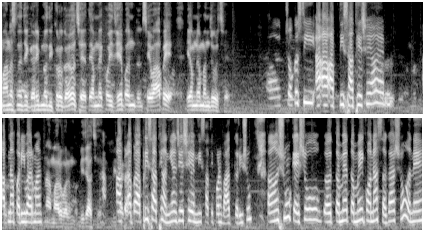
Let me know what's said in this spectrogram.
માણસને જે ગરીબનો દીકરો ગયો છે તે અમને કોઈ જે પણ સેવા આપે એ અમને મંજૂર છે. ચોક્કસથી આ આપની સાથે છે આ? આપના પરિવારમાં? ના મારો બીજા છે. આપણી સાથે અન્ય જે છે એમની સાથે પણ વાત કરીશું. શું કહેશો તમે તમે કોના સગા છો અને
